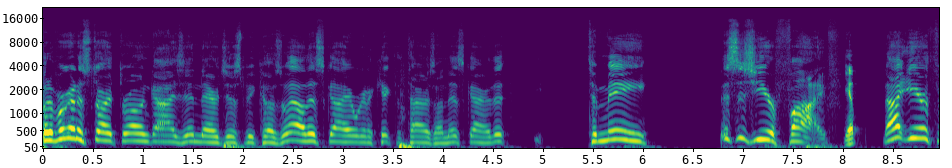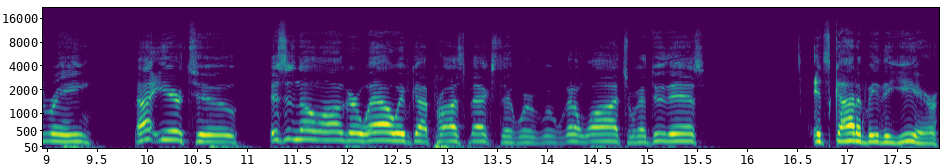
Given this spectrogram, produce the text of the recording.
But if we're going to start throwing guys in there just because, well, this guy, we're going to kick the tires on this guy or this, to me, this is year five. Yep. Not year three, not year two. This is no longer, well, we've got prospects that we're, we're going to watch, we're going to do this. It's got to be the year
